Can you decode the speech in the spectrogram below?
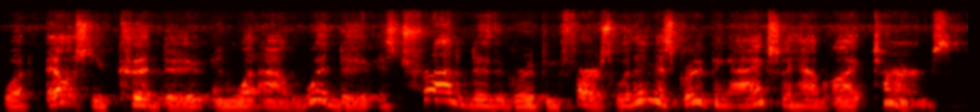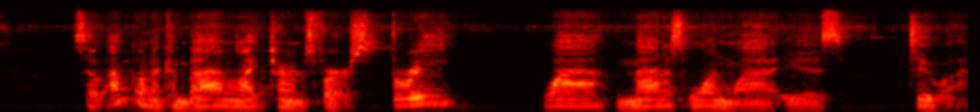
what else you could do and what I would do is try to do the grouping first. Within this grouping, I actually have like terms. So I'm going to combine like terms first. 3y minus 1y is 2y.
